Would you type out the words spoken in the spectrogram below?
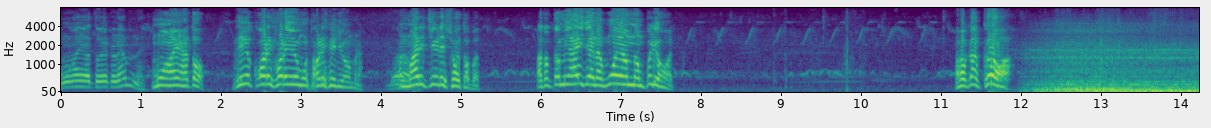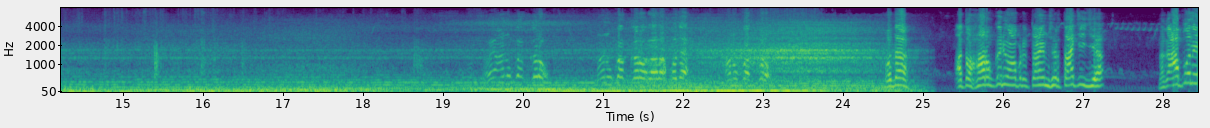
તું અહીંયા તો એટલે એમ ને? હું અહીંયા હતો રે કોરી થોડી હું ધડી ગયો હમણાં. અને મારી ચીડે છો તો બસ. આ તો તમે આવી જાય ને હું એમ નામ પડ્યો હોત. હવે કાંક કરો આ હવે આનું કાંક કરો. આનું કાંક કરો લાલા બધા આનું કાંક કરો. બધા આ તો સારું કર્યું આપણે ટાઈમસર તાચી ગયા. આપો ને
